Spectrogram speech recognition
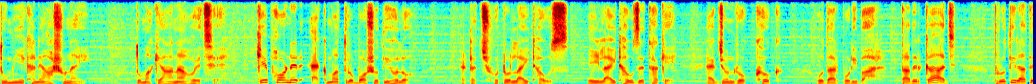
তুমি এখানে আসো নাই, তোমাকে আনা হয়েছে। কেফর্নের একমাত্র বসতি হলো একটা ছোট লাইট হাউস এই লাইট হাউসে থাকে একজন রক্ষক ও তার পরিবার। তাদের কাজ প্রতি রাতে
